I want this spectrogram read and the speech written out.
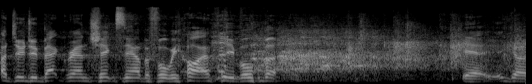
I do do background checks now before we hire people, but yeah, go.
